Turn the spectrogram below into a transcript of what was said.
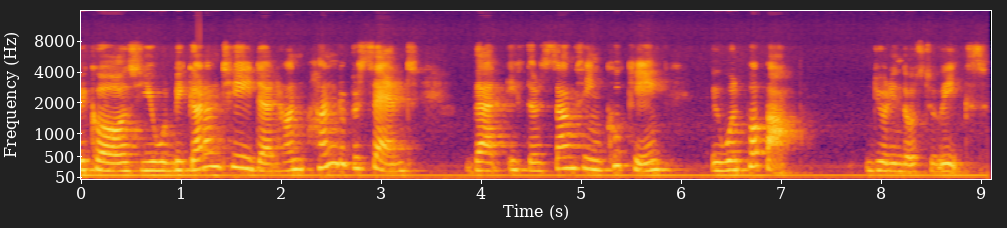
because you will be guaranteed that 100% that if there's something cooking, it will pop up during those two weeks.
